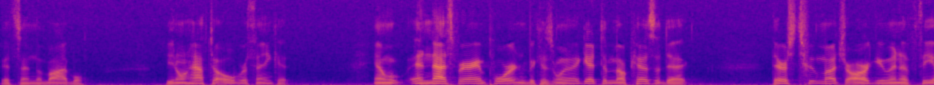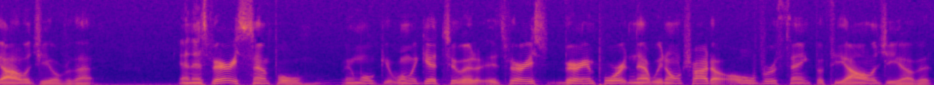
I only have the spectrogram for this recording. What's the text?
It's in the Bible. You don't have to overthink it. And, and that's very important because when we get to Melchizedek, there's too much arguing of theology over that. And it's very simple, and we'll get, when we get to it, it's very, very important that we don't try to overthink the theology of it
